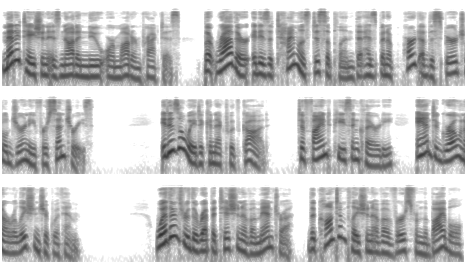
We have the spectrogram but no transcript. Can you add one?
Meditation is not a new or modern practice, but rather it is a timeless discipline that has been a part of the spiritual journey for centuries. It is a way to connect with God, to find peace and clarity, and to grow in our relationship with Him. Whether through the repetition of a mantra, the contemplation of a verse from the Bible,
